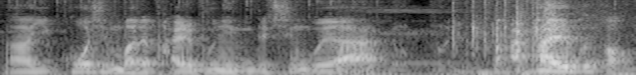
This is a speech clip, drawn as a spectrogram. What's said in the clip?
아, 이 코어 신발에 발분인데, 친구야? 아, 발분, 어.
